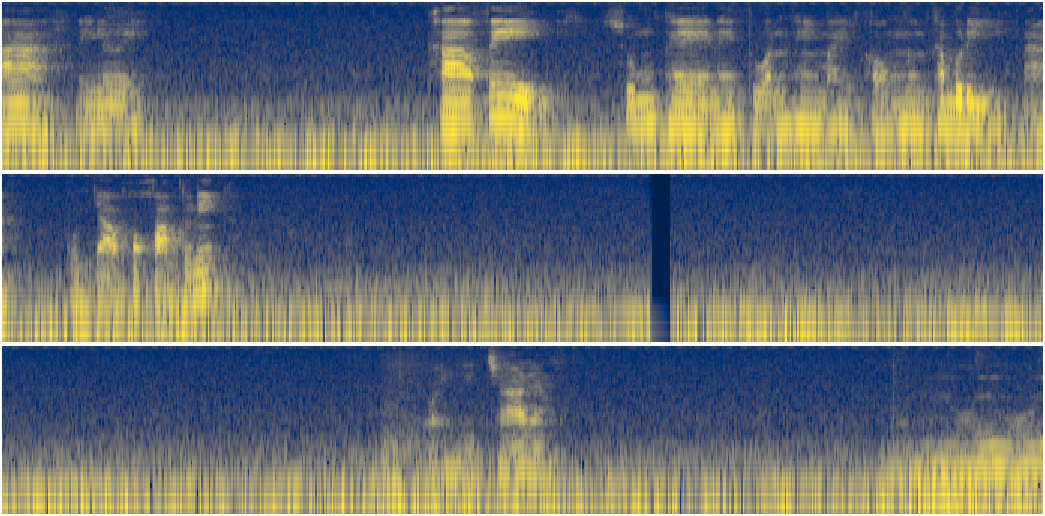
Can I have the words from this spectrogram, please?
อ่านี่เลย คาเฟ่ซุ้มแพในสวนแห่งใหม่ของนนทบุรีนะ ผมจะเอาข้อความตัวนี้ โอ้ยนิด ช้ายังหมุนหมุนหมุน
